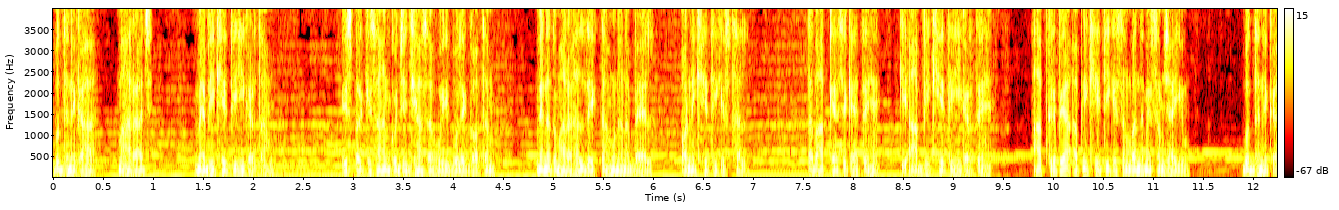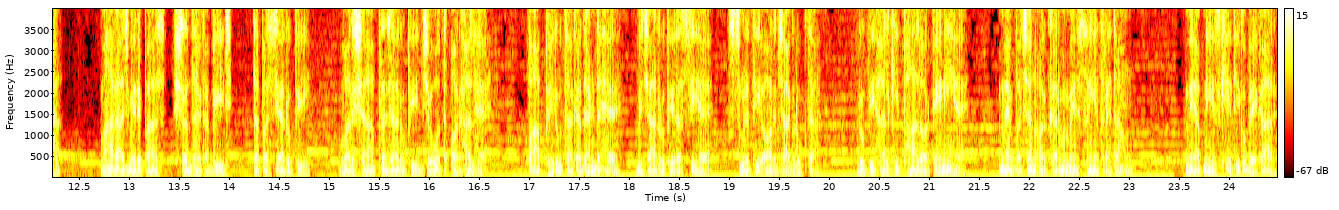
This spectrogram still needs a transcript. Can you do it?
बुद्ध ने कहा, महाराज, मैं भी खेती ही करता हूँ। इस पर किसान को जिज्ञासा हुई, बोले, गौतम, मैं न तुम्हारा हल देखता हूँ, न बैल और न खेती के स्थल। तब आप कैसे कहते हैं कि आप भी खेती ही करते हैं? आप कृपया अपनी खेती के संबंध में समझाइए बुद्ध ने कहा, महाराज, मेरे पास श्रद्धा का बीज, तपस्या रूपी, वर्षा, प्रजा रूपी जोत और हल है। पाप भीरुता का दंड है, विचार रूपी रस्सी है, स्मृति और जागरूकता। रूपी हल की फाल और पेनी है। मैं वचन और कर्म में संयत रहता हूँ। मैं अपनी इस खेती को बेकार,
